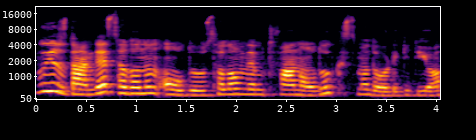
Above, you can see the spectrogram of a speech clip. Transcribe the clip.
Bu yüzden de salonun olduğu, salon ve mutfağın olduğu kısma doğru gidiyor.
